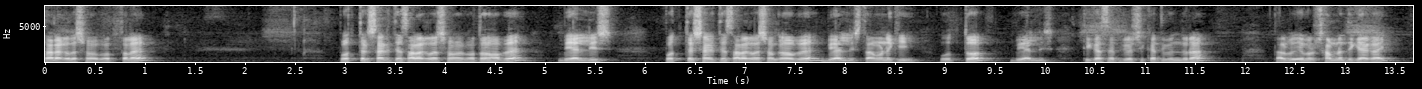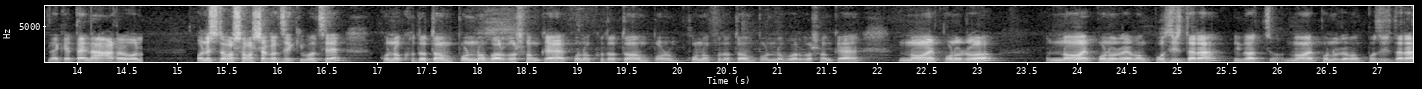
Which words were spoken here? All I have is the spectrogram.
চার আঘাতের সময় কত তাহলে? প্রত্যেক শাড়িতে চার আঘাতের সংখ্যা কত হবে? বিয়াল্লিশ। প্রত্যেক সারিতে চার আঘাতের সংখ্যা হবে বিয়াল্লিশ। তার মানে কি? উত্তর বিয়াল্লিশ। ঠিক আছে, প্রিয় শিক্ষার্থীবৃন্দুরা? তারপর এবার সামনের দিকে আগাই। নাকি তাই না? আঠারো হল উনিশ নম্বর সমস্যা করছে, কি বলছে? কোনো ক্ষুদ্রতম পূর্ণ বর্গ সংখ্যা, কোনো ক্ষুদ্রতম কোনো ক্ষুদ্রতম পূর্ণ বর্গ সংখ্যা নয়, পনেরো নয়, পনেরো এবং পঁচিশ দ্বারা বিভাজ্য। নয়, পনেরো এবং পঁচিশ দ্বারা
